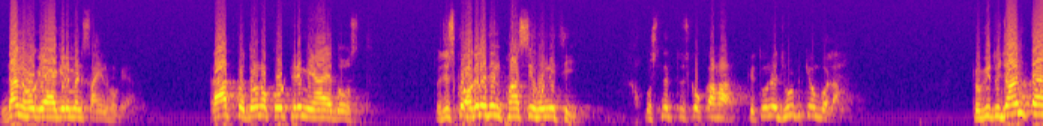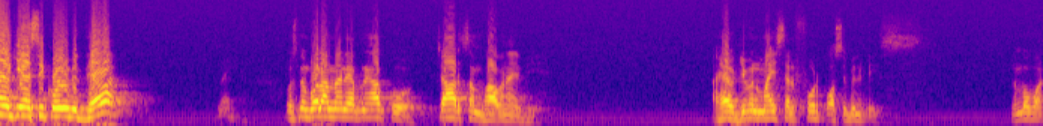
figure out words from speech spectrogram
डन हो गया एग्रीमेंट साइन हो गया। रात को दोनों कोठरी में आए दोस्त। तो जिसको अगले दिन फांसी होनी थी उसने तुझको कहा कि तूने झूठ क्यों बोला? क्योंकि तू जानता है कि ऐसी कोई विद्या नहीं। उसने बोला मैंने अपने आप को चार संभावनाएँ दी I have given myself four possibilities number one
